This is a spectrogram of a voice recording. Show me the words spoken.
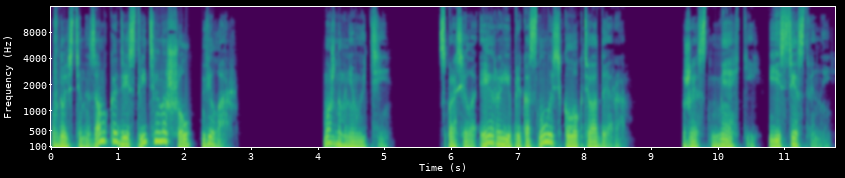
Вдоль стены замка действительно шел Вилар. «Можно мне уйти?» — спросила Эйра и прикоснулась к локтю Адера. Жест мягкий, естественный,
